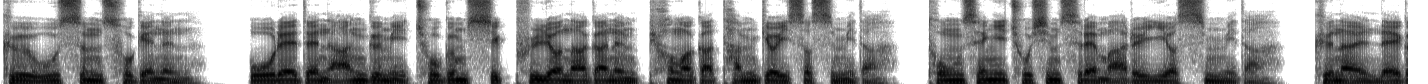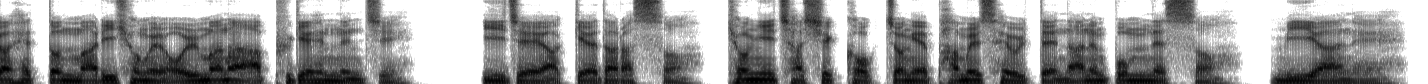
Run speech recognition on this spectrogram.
그 웃음 속에는 오래된 앙금이 조금씩 풀려나가는 평화가 담겨 있었습니다. 동생이 조심스레 말을 이었습니다. 그날 내가 했던 말이 형을 얼마나 아프게 했는지 이제야 깨달았어. 형이 자식 걱정에 밤을 새울 때 나는 뽐냈어. 미안해.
